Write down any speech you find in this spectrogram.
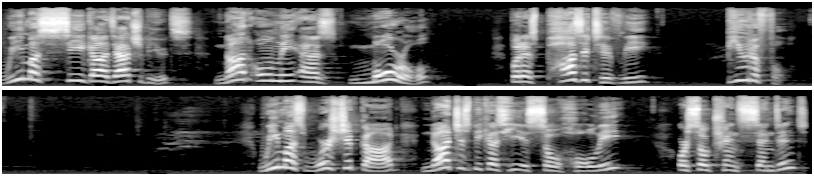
we must see God's attributes not only as moral, but as positively beautiful. We must worship God not just because He is so holy or so transcendent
